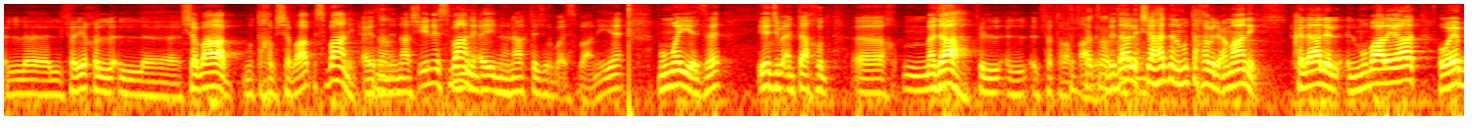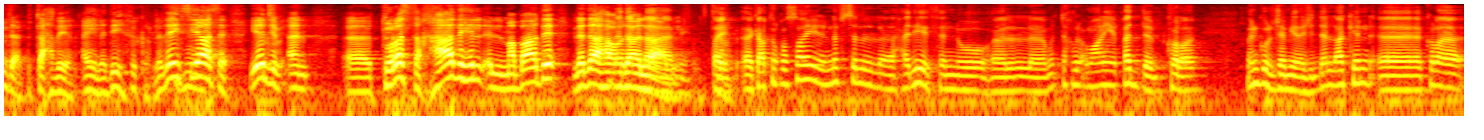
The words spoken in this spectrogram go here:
الفريق الشباب منتخب الشباب إسباني أيضا نعم. الناشئين إسباني. أي انه هناك تجربة إسبانية مميزة يجب أن تأخذ آه، مداها في الفترة القادمة. لذلك شاهدنا المنتخب العماني خلال المباريات هو يبدأ بالتحضير. أي لديه فكر لديه سياسة. يجب أن آه، ترسخ هذه المبادئ لدى هؤلاء اللاعبين. طيب نعم. كابتن قصي نفس الحديث إنه المنتخب العماني يقدم كرة ما نقول جميلة جدا لكن آه، كرة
